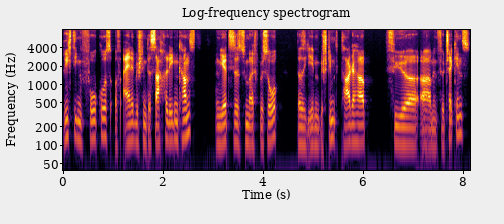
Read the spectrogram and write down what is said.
richtigen Fokus auf eine bestimmte Sache legen kannst. Und jetzt ist es zum Beispiel so, dass ich eben bestimmte Tage habe für, ähm, für Check-ins,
